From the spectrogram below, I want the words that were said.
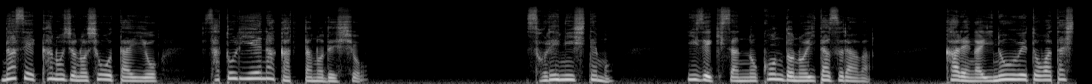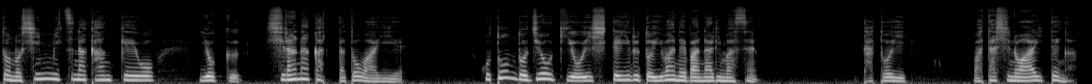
なぜ彼女の正体を悟りえなかったのでしょう。それにしても井関さんの今度のいたずらは彼が井上と私との親密な関係をよく知らなかったとはいえほとんど常軌を逸していると言わねばなりません。たとえ私の相手が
